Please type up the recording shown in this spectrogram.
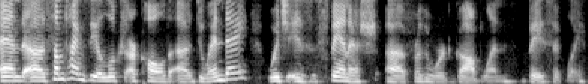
And uh, sometimes the looks are called uh, duende which is spanish uh, for the word goblin basically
